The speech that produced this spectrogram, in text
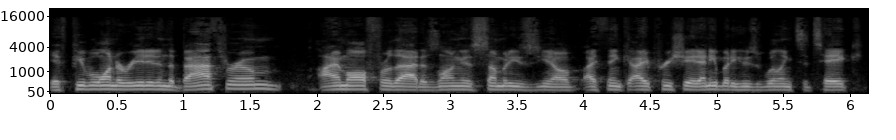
if people want to read it in the bathroom, I'm all for that. As long as somebody's you know, I think I appreciate anybody who's willing to take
